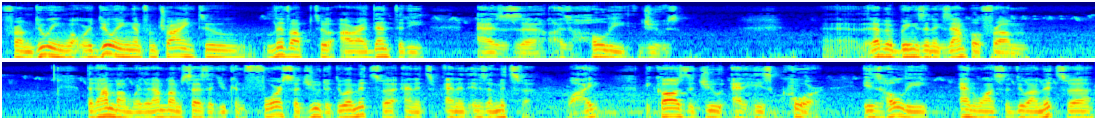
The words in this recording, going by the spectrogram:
from doing what we're doing and from trying to live up to our identity as uh, as holy Jews. Uh, the Rebbe brings an example from the Rambam, where the Rambam says that you can force a Jew to do a mitzvah, and it's and it is a mitzvah. Why? Because the Jew, at his core, is holy and wants to do a mitzvah.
